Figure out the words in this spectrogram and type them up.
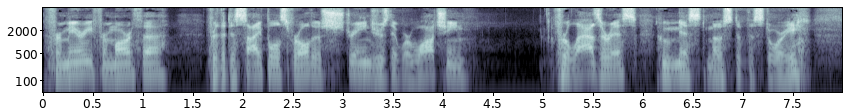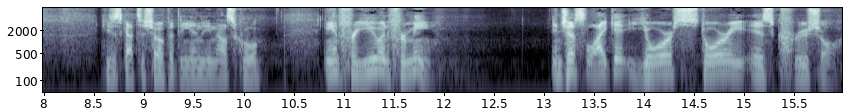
For Mary, for Martha, for the disciples, for all those strangers that were watching, for Lazarus, who missed most of the story. He just got to show up at the ending. That was cool. And for you and for me. And just like it, your story is crucial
